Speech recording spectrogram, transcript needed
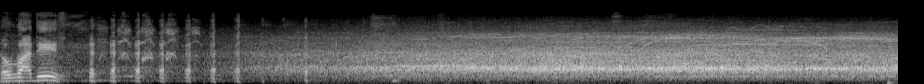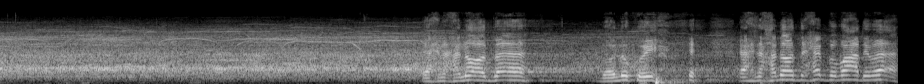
طب وبعدين؟ إحنا هنقعد بقى بقول لكم إيه إحنا هنقعد نحب بعض بقى.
